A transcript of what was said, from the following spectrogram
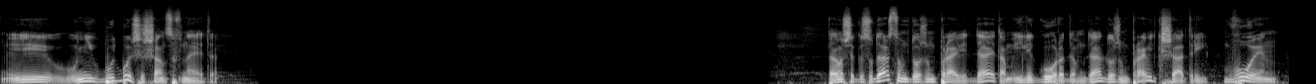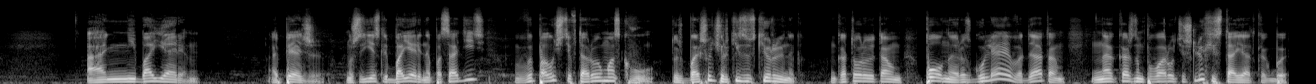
и у них будет больше шансов на это. Потому что государством должен править, да, там, или городом, да, должен править кшатрий, воин – а не боярин. Опять же, потому что если боярина посадить, вы получите вторую Москву, то есть большой черкизовский рынок. которую там полная Разгуляева, да, там на каждом повороте шлюхи стоят, как бы,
